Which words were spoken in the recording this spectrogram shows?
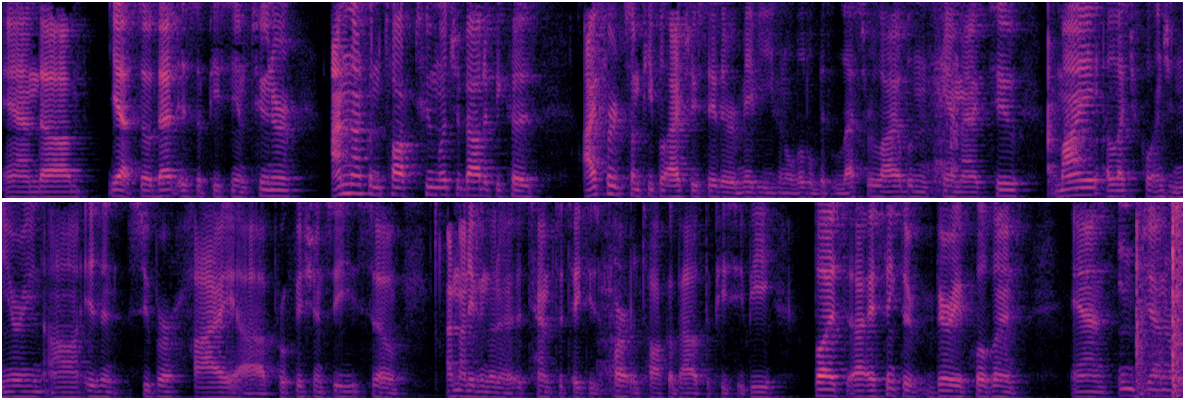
And um, yeah, so that is the PCM tuner. I'm not going to talk too much about it because I've heard some people actually say they're maybe even a little bit less reliable than Scanmatik 2 my electrical engineering uh, isn't super high uh, proficiency, so I'm not even going to attempt to take these apart and talk about the PCB. But uh, I think they're very equivalent. And in general,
